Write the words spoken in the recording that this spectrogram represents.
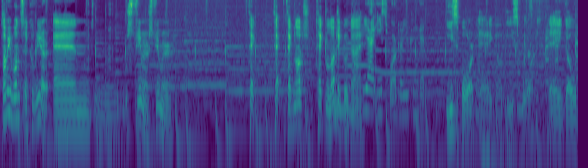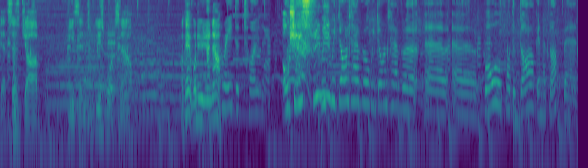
Tommy wants a career and streamer, streamer. Tech, tech, technolog- technological guy. Mm, Yeah, esporter. You can get. Esport. Yeah. There you go. Esport. There you go. That's his job. He's into esports now. Okay, what do you do now? Upgrade the toilet. Oh, she's We, streaming. we don't have a we don't have a, a, a bowl for the dog and a dog bed.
